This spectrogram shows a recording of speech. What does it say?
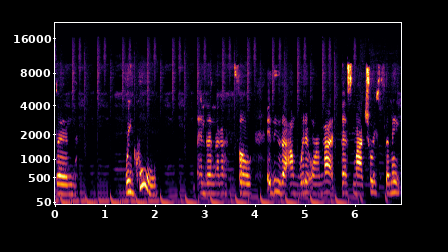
then we cool. And then like I, so it's either I'm with it or I'm not. That's my choice to make.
